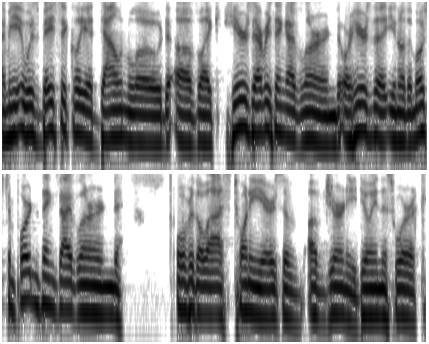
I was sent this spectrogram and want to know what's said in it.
I mean, it was basically a download of like, here's everything I've learned, or here's the, you know, the most important things I've learned over the last 20 years of of journey doing this work.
